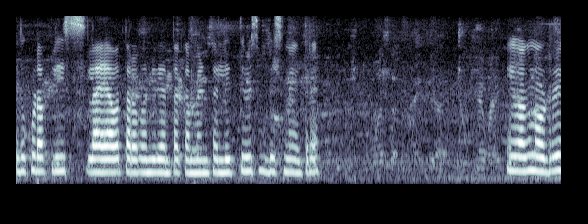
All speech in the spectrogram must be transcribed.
ಇದು ಕೂಡ ಪ್ಲೀಸ್ ಲಾ ಯಾವ ಥರ ಬಂದಿದೆ ಅಂತ ಕಮೆಂಟಲ್ಲಿ ತಿಳಿಸ್ಬಿಡಿ ಸ್ನೇಹಿತರೆ. ಇವಾಗ ನೋಡಿರಿ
